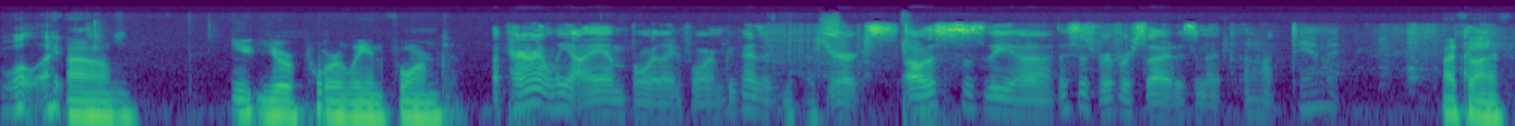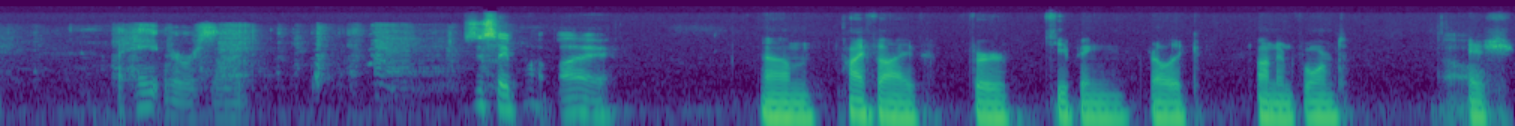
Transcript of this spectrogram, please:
Well, I, Um, you, you're poorly informed. Apparently, I am poorly informed. You guys are Yes. jerks. Oh, this is the uh, this is Riverside, isn't it? Oh, damn it! High five. I hate Riverside. just say Popeye. Um, high five for keeping Relic uninformed Oh, ish.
